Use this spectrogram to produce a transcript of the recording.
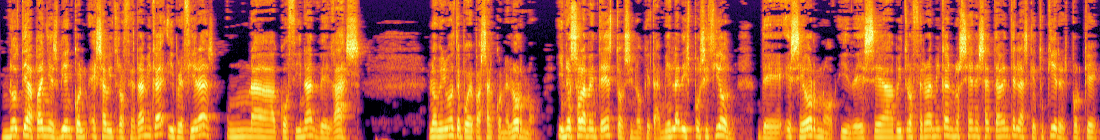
no te apañes bien con esa vitrocerámica y prefieras una cocina de gas lo mismo te puede pasar con el horno. Y no solamente esto, sino que también la disposición de ese horno y de esa vitrocerámica no sean exactamente las que tú quieres, porque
